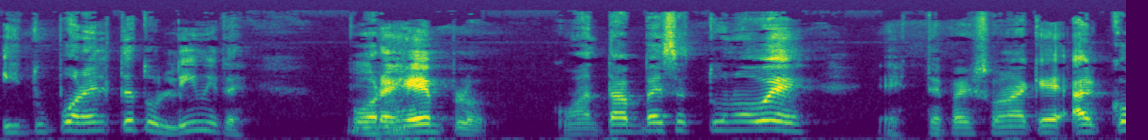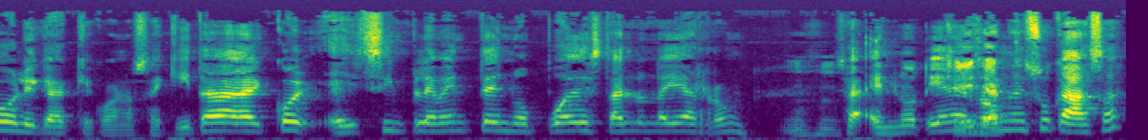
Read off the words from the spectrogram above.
y tú ponerte tus límites. Por ejemplo, ¿cuántas veces tú no ves esta persona que es alcohólica que cuando se quita el alcohol, él simplemente no puede estar donde haya ron? O sea, él no tiene Sí, ron en su casa,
